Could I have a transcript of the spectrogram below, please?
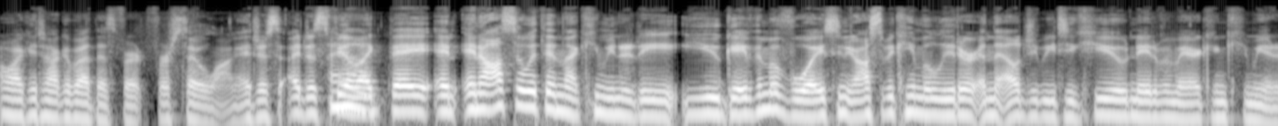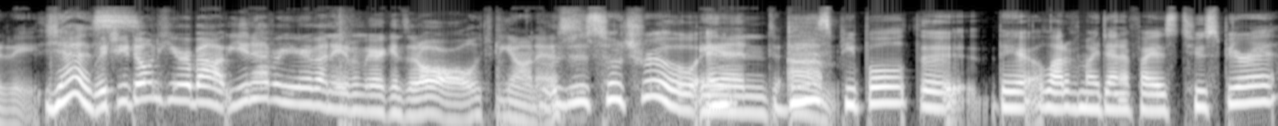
oh I could talk about this for, for so long. I just I just feel know. like they and, and also within that community you gave them a voice and you also became a leader in the LGBTQ Native American community. yes, Which you don't hear about. You never hear about Native Americans at all, to be honest. It's so true. And, And, these um, people, the they a lot of them identify as two spirit.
